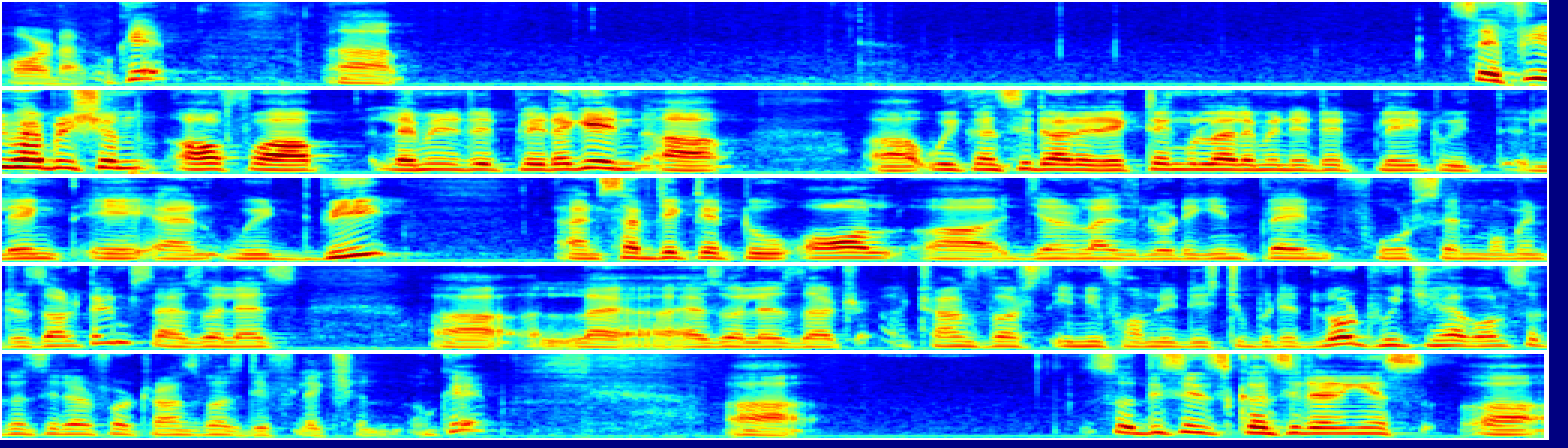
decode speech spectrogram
order. Okay. say free vibration of laminated plate again we consider a rectangular laminated plate with length a and width b and subjected to all uh, generalized loading in plane force and moment resultants as well as uh, as well as the transverse uniformly distributed load which you have also considered for transverse deflection. Okay. Uh, so, this is considering a uh,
